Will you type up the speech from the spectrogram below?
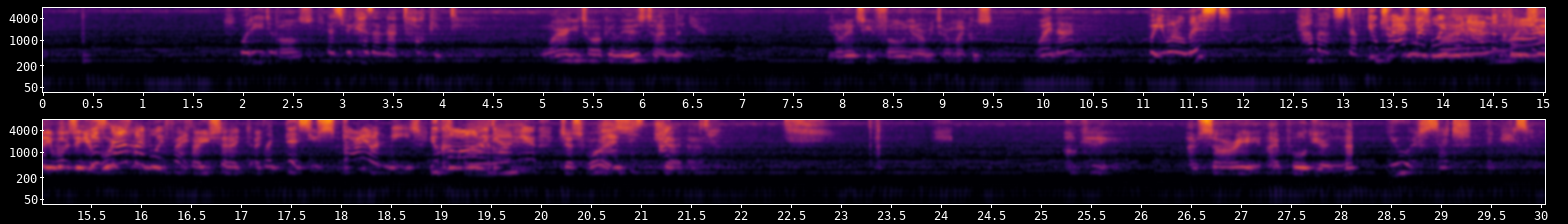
What are you doing? calls? That's because I'm not talking to you Why aren't you talking to me this time? here. You don't answer your phone, you don't return my calls. Why not? But you want a list? How about stuff? You dragged my boyfriend out of the car. You said he wasn't your He's boyfriend. not my boyfriend. I thought you said I, I Like this, you spy on me. You come all the way down here. Just I was. just- I- Shut up. Okay. I'm sorry I pulled your not, You are such an asshole.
